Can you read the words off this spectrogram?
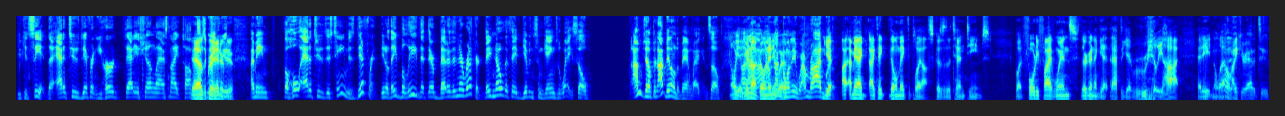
You can see it. The attitude's different. You heard Thaddeus Young last night talk. Yeah, that was a great interview. I mean, the whole attitude of this team is different. You know, they believe that they're better than their record. They know that they've given some games away. So I'm jumping. I've been on the bandwagon. So Oh, yeah, you're not I- going I'm anywhere. not going anywhere. I'm riding Yeah, with them. I, I mean, I, I think they'll make the playoffs because of the ten teams, but 45 wins, they're gonna get have to get really hot at eight and eleven. I 11. don't like your attitude.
